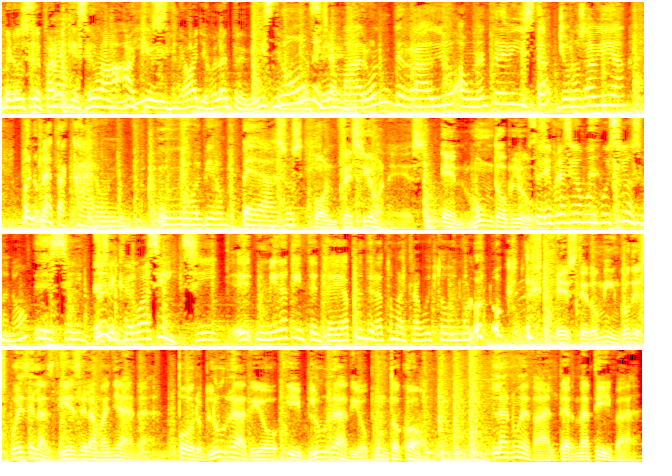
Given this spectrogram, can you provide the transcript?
Pero usted, ¿para qué se va a que Virginia Vallejo la entreviste? No, me sé. llamaron de radio a una entrevista, yo no sabía. Bueno, me atacaron, me volvieron pedazos. Confesiones en Mundo Blue. Usted siempre ha sido muy juiciosa, ¿no? Eh, sí. Se quedó así. Sí, eh, mira que intenté aprender a tomar trago y todo y no lo logré. Este domingo después de las 10 de la mañana por Blue Radio y bluradio.com. La nueva alternativa.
